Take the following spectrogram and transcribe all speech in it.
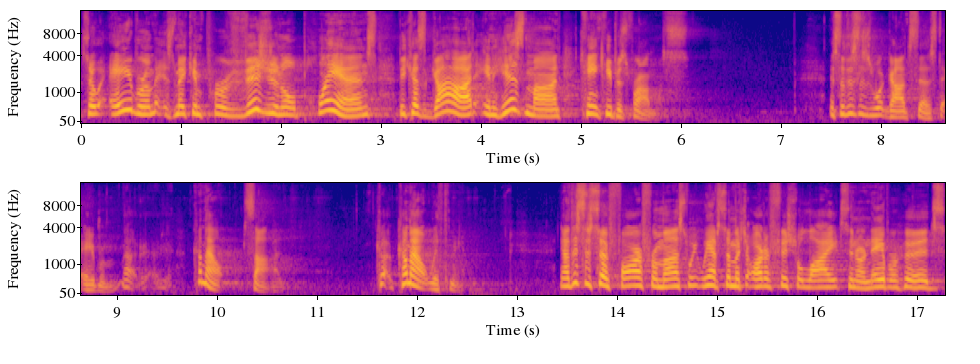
So Abram is making provisional plans because God, in his mind, can't keep his promise. And so this is what God says to Abram Come outside, come out with me. Now, this is so far from us. We, we have so much artificial lights in our neighborhoods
